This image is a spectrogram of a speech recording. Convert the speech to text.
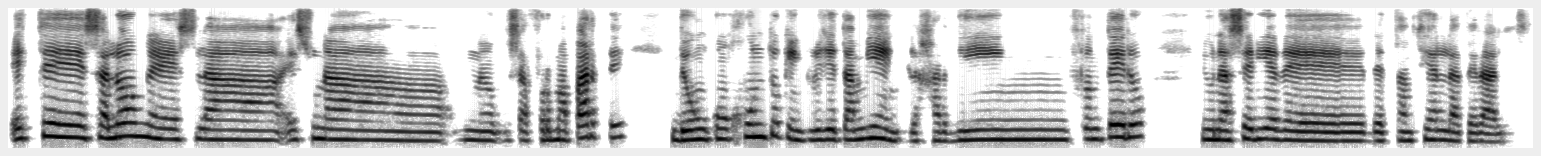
Este salón es, la, es una, forma parte de un conjunto que incluye también el jardín frontero y una serie de estancias laterales.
